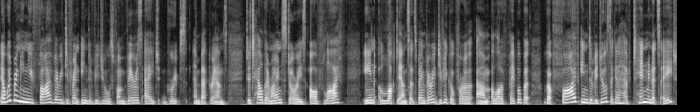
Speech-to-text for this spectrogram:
Now, we're bringing you five very different individuals from various age groups and backgrounds to tell their own stories of life in lockdown. So it's been very difficult for um, a lot of people, but we've got five individuals. They're going to have 10 minutes each.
